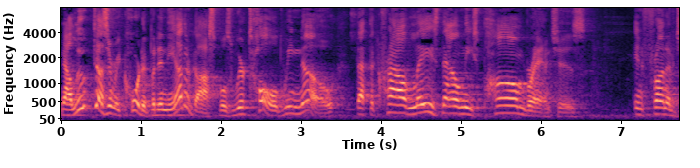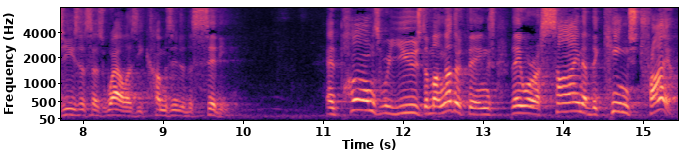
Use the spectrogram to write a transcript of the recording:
Now, Luke doesn't record it, but in the other Gospels, we're told, we know, that the crowd lays down these palm branches in front of Jesus as well as he comes into the city. And palms were used, among other things, they were a sign of the king's triumph.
